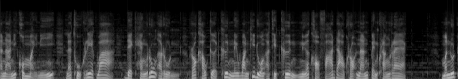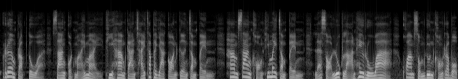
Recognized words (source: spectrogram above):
อาณานิคมใหม่นี้ และถูกเรียกว่าเด็กแห่งรุ่งอรุณ เพราะเขาเกิดขึ้นในวันที่ดวงอาทิตย์ขึ้น เหนือขอบฟ้าดาวเคราะห์นั้นเป็นครั้งแรก มนุษย์เริ่มปรับตัว สร้างกฎหมายใหม่ ที่ห้ามการใช้ทรัพยากรเกินจำเป็น ห้ามสร้างของที่ไม่จำเป็น และสอนลูกหลานให้รู้ว่า ความสมดุลของระบบ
